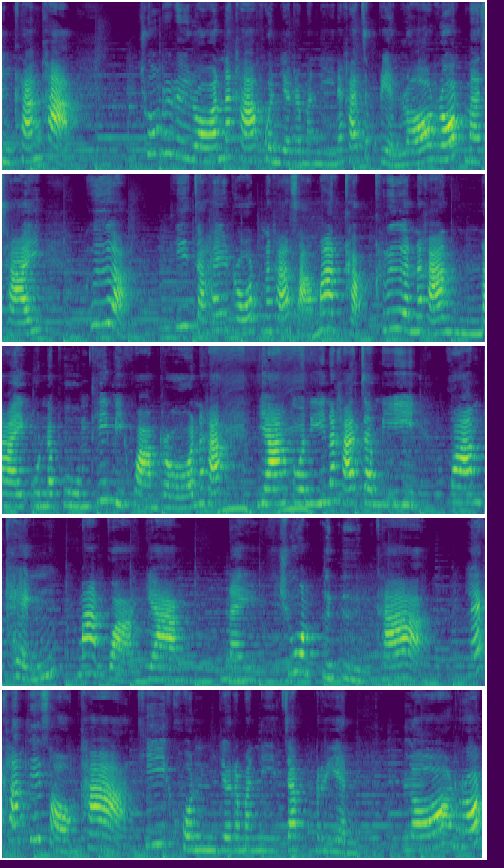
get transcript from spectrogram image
1 ครั้งค่ะ ช่วงฤดูร้อนนะคะ คนเยอรมนีนะคะ จะเปลี่ยนล้อรถมาใช้ เพื่อที่จะให้รถนะคะสามารถขับเคลื่อนนะคะ ในอุณหภูมิที่มีความร้อนนะคะ ยางตัวนี้นะคะจะมีความแข็งมากกว่ายางในช่วงอื่นๆค่ะ และครั้งที่ 2 ค่ะ ที่คนเยอรมนีจะเปลี่ยนล้อรถ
